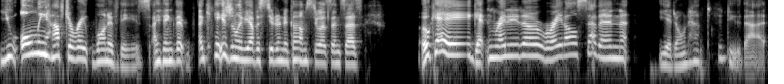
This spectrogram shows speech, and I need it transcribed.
you only have to write one of these. I think that occasionally we have a student who comes to us and says, okay, getting ready to write all seven. You don't have to do that.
